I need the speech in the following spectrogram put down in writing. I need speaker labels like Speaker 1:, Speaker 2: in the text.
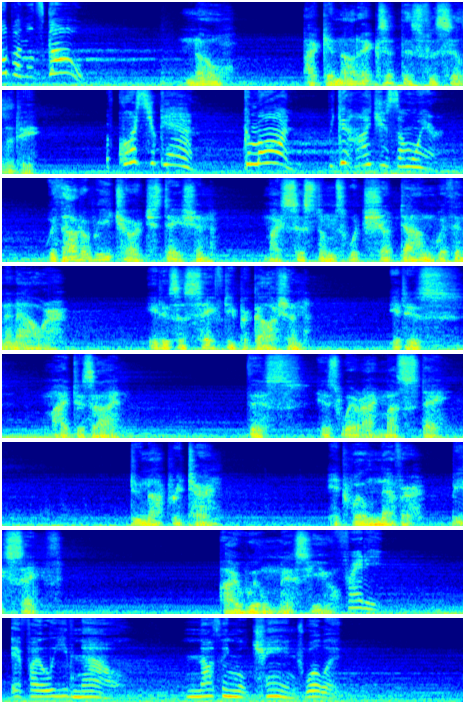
Speaker 1: open, let's go!
Speaker 2: No. I cannot exit this facility.
Speaker 1: Of course you can! Come on! We can hide you somewhere!
Speaker 2: Without a recharge station, my systems would shut down within an hour. It is a safety precaution. It is my design. This is where I must stay. Do not return. It will never be safe. I will miss you.
Speaker 1: Freddy, if I leave now, nothing will change, will it?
